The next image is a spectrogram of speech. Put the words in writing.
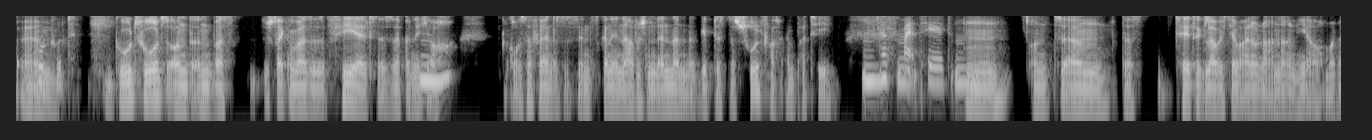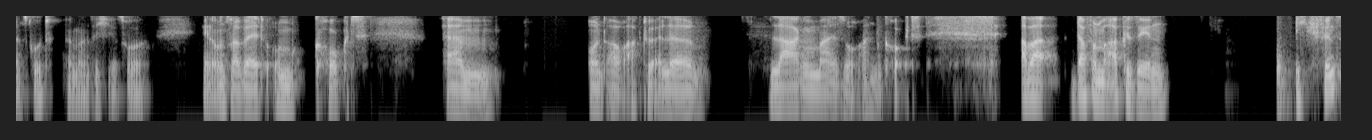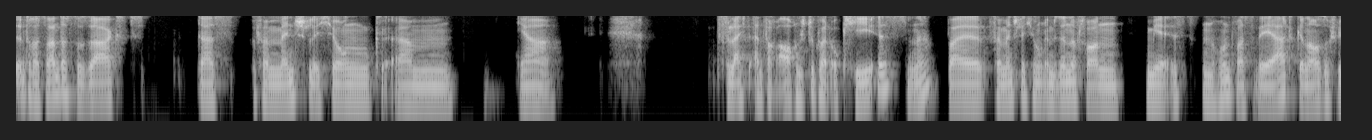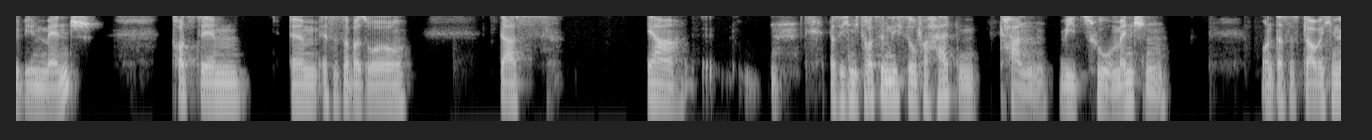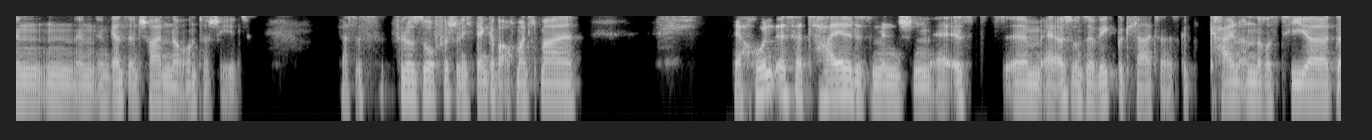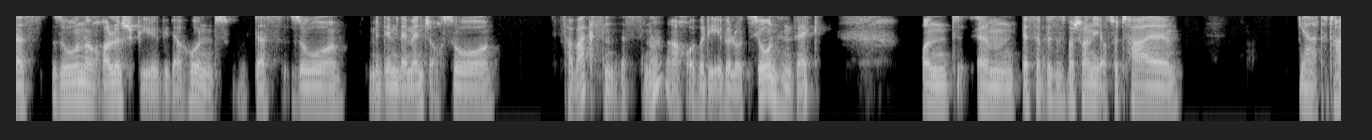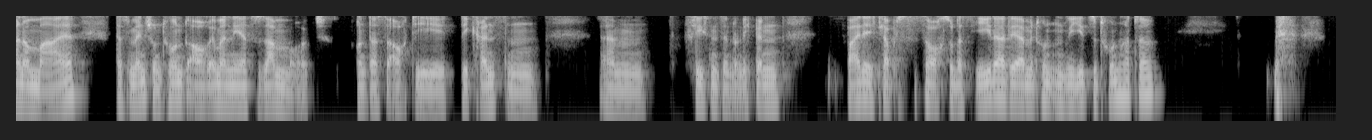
ähm, gut tut, gut tut und, und was streckenweise fehlt. Deshalb bin ich mhm. auch großer Fan, dass es in skandinavischen Ländern, da gibt es das Schulfach Empathie. Hm, hast du mal erzählt. Mhm. Und ähm, das täte, glaube ich, dem einen oder anderen hier auch mal ganz gut, wenn man sich hier so in unserer Welt umguckt ähm, und auch aktuelle Lagen mal so anguckt. Aber davon mal abgesehen, ich finde es interessant, dass du sagst, dass Vermenschlichung ähm, ja vielleicht einfach auch ein Stück weit okay ist, ne? weil Vermenschlichung im Sinne von mir ist ein Hund was wert, genauso viel wie ein Mensch. Trotzdem ähm, ist es aber so, dass ja, dass ich mich trotzdem nicht so verhalten kann wie zu Menschen. Und das ist, glaube ich, ein, ein, ein ganz entscheidender Unterschied. Das ist philosophisch und ich denke aber auch manchmal, der Hund ist ja Teil des Menschen. Er ist, ähm, er ist unser Wegbegleiter. Es gibt kein anderes Tier, das so eine Rolle spielt wie der Hund, das so, mit dem der Mensch auch so verwachsen ist, ne? auch über die Evolution hinweg. Und ähm, deshalb ist es wahrscheinlich auch total, ja, total normal, dass Mensch und Hund auch immer näher zusammenrückt und dass auch die, die Grenzen ähm, fließend sind. Und ich bin beide, ich glaube, es ist auch so, dass jeder, der mit Hunden je zu tun hatte,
